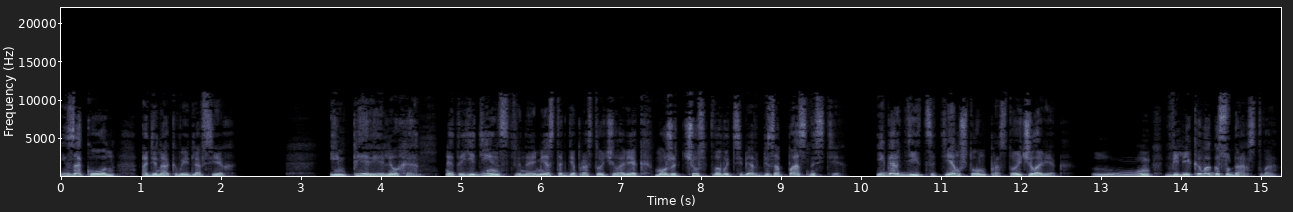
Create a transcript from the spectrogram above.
и закон, одинаковый для всех». Империя, Леха, это единственное место, где простой человек может чувствовать себя в безопасности и гордиться тем, что он простой человек. М -м, великого государства.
